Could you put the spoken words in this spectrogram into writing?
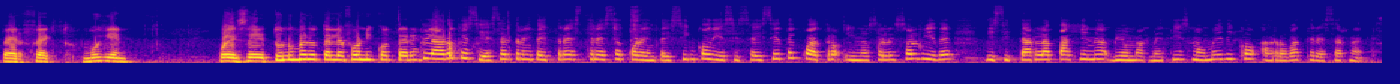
Perfecto, muy bien. Pues eh, tu número telefónico, Tere. Claro que sí, es el 33 13 45 16 74 y no se les olvide visitar la página biomagnetismo médico arroba Teresa Hernández.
